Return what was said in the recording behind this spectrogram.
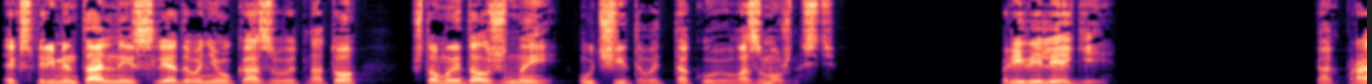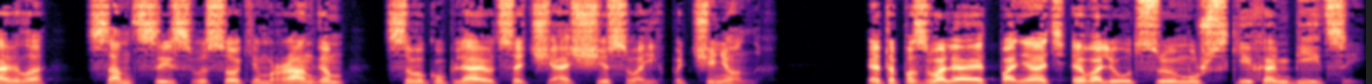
экспериментальные исследования указывают на то, что мы должны учитывать такую возможность. Привилегии. Как правило, самцы с высоким рангом совокупляются чаще своих подчиненных. Это позволяет понять эволюцию мужских амбиций,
